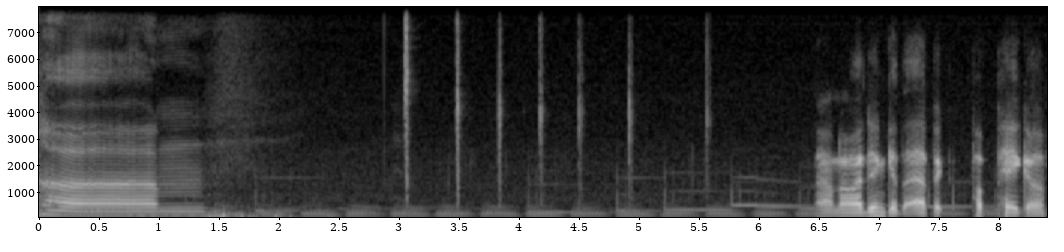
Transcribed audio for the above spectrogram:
Um. I don't know. I didn't get the epic Papega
